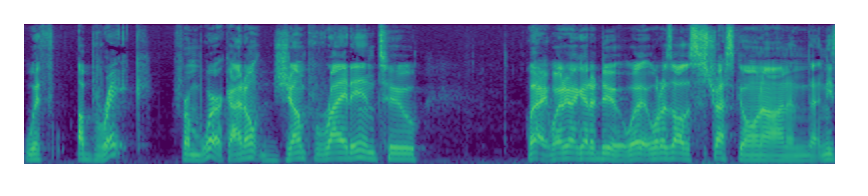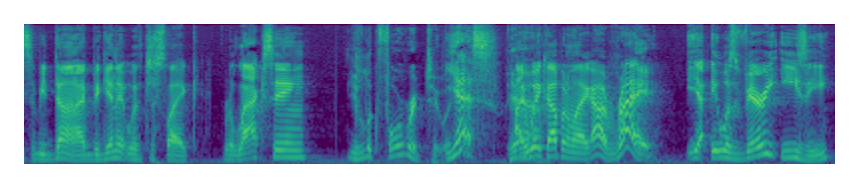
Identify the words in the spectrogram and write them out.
with a break from work. I don't jump right into, wait, what do I got to do? What, what is all this stress going on and that needs to be done? I begin it with just like relaxing. You look forward to it. Yes. I wake up and I'm like, all right. Yeah, it was very easy.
